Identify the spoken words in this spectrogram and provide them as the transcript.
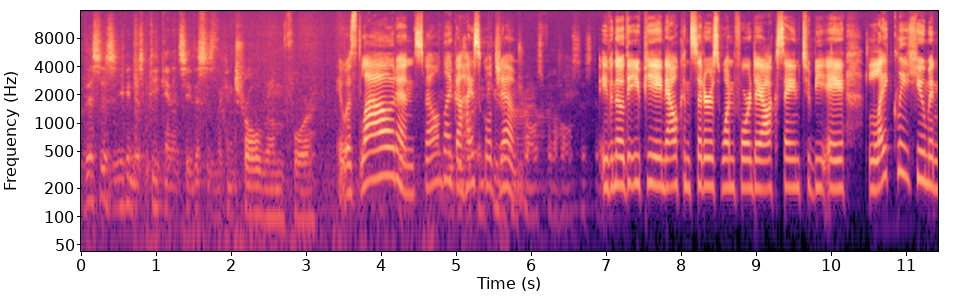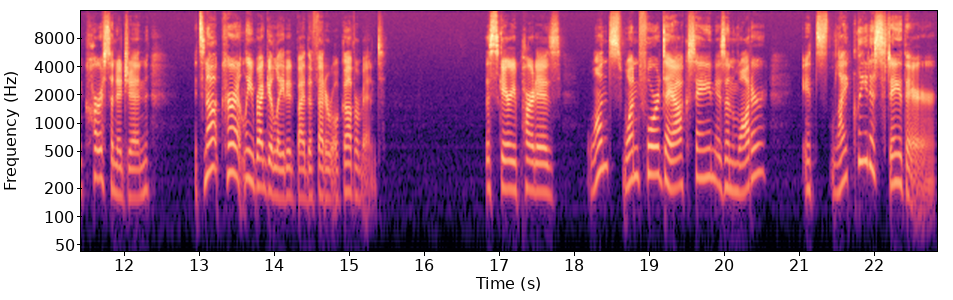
This is, you can just peek in and see, this is the control room for. It was loud and smelled like a high school gym. Even though the EPA now considers 1,4-dioxane to be a likely human carcinogen, it's not currently regulated by the federal government. The scary part is, once 1,4-dioxane is in water, it's likely to stay there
